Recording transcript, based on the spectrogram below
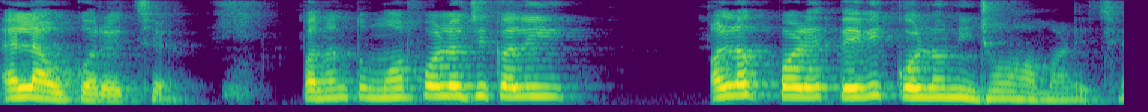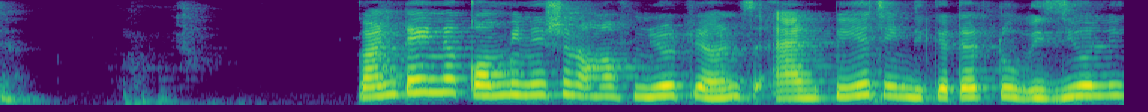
એલાઉ કરે છે પરંતુ મોર્ફોલોજીકલી અલગ પડે તેવી કોલોની જોવા મળે છે contain a combination of nutrients and pH indicator to visually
